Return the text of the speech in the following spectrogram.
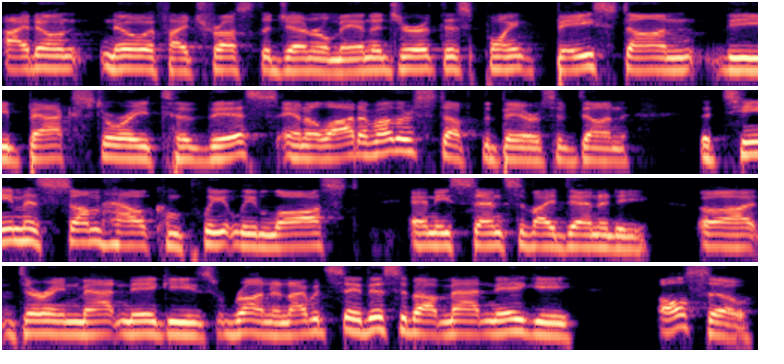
I don't know if I trust the general manager at this point, based on the backstory to this and a lot of other stuff the Bears have done. The team has somehow completely lost any sense of identity uh, during Matt Nagy's run, and I would say this about Matt Nagy also.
